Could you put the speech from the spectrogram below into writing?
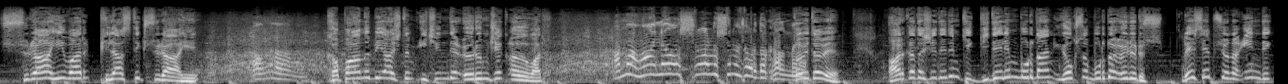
Sürahi var. Plastik sürahi. Allah Allah. Kapağını bir açtım. içinde örümcek ağı var. Ama hala ısrarlısınız orada kalmaya. Tabii tabii. Arkadaşa dedim ki gidelim buradan yoksa burada ölürüz. Resepsiyona indik.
